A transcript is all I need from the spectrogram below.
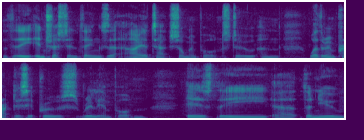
the interesting things that I attach some importance to, and whether in practice it proves really important, is the uh, the new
